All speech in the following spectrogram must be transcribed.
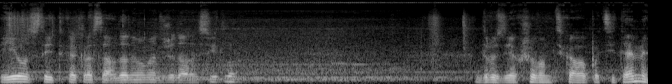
І от стоїть така краса. В даний момент вже дали світло. Друзі, якщо вам цікаво по цій темі,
